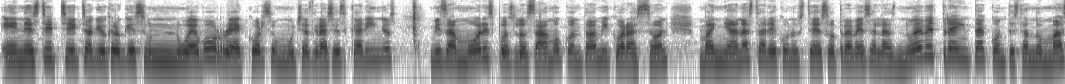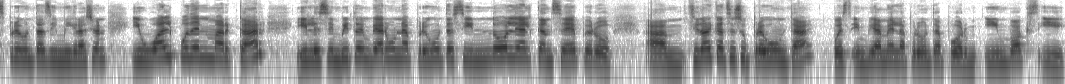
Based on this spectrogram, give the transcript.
en este TikTok yo creo que es un nuevo récord. muchas gracias, cariños. Mis amores, pues los amo con todo mi corazón. Mañana estaré con ustedes otra vez a las 9.30 contestando más preguntas de inmigración. Igual pueden marcar y les invito a enviar una pregunta si no le alcancé, pero si no alcancé su pregunta, pues envíame la pregunta por inbox y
